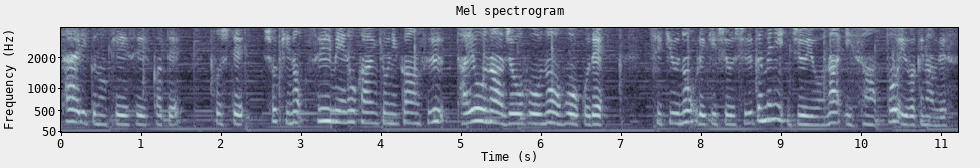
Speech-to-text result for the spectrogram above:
大陸の形成過程そして初期の生命の環境に関する多様な情報の宝庫で地球の歴史を知るために重要な遺産というわけなんです。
